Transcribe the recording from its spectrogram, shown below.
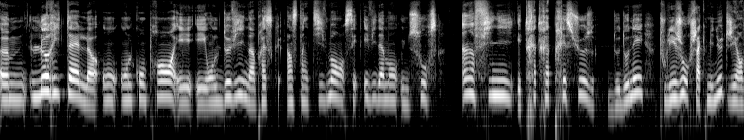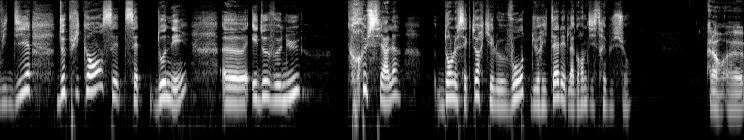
Euh, le retail, on, le comprend et, on le devine hein, presque instinctivement, c'est évidemment une source infinie et très très précieuse de données, tous les jours, chaque minute, j'ai envie de dire. Depuis quand cette, donnée est devenue crucial dans le secteur qui est le vôtre, du retail et de la grande distribution? Alors, euh,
